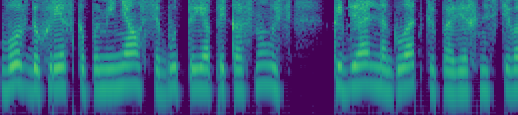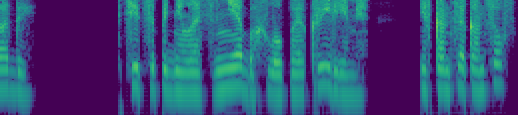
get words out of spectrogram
воздух резко поменялся, будто я прикоснулась к идеально гладкой поверхности воды. Птица поднялась в небо, хлопая крыльями, и в конце концов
